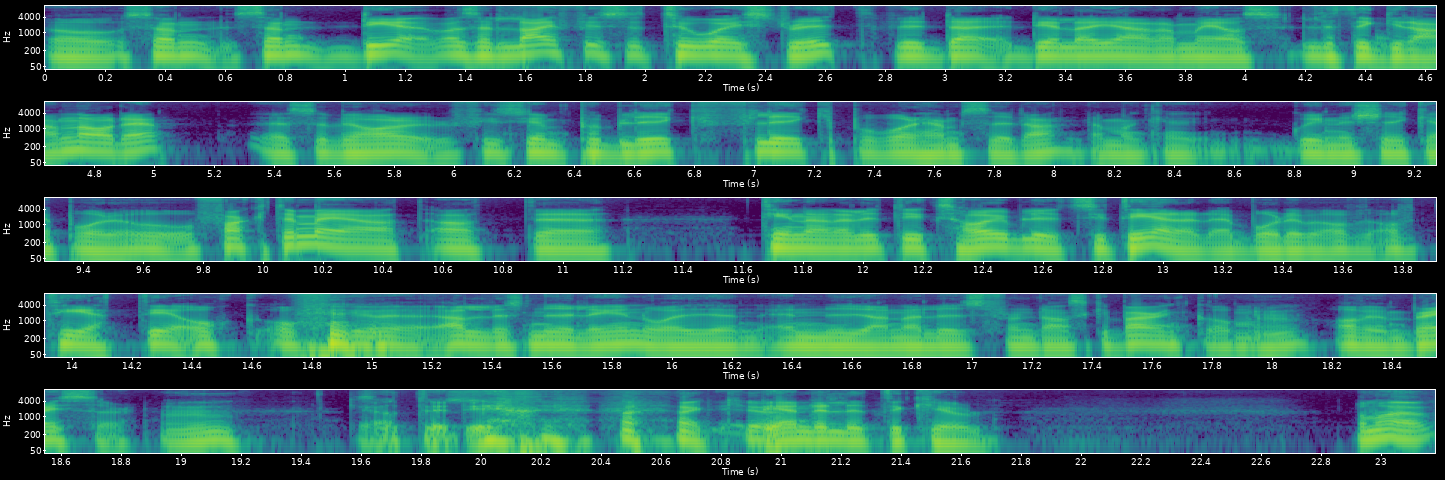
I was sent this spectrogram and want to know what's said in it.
Och sen, sen det, alltså life is a two-way street. Vi delar gärna med oss lite grann av det. Eh, så vi har, det finns ju en publik flik på vår hemsida där man kan gå in och kika på det. Och faktum är att, att uh, TIN Analytics har ju blivit citerade både av, av TT och, och uh, alldeles nyligen då i en, en, ny analys från Danske Bank om, mm. av Embracer. Mm. Så det, det, det är ändå lite kul. De här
